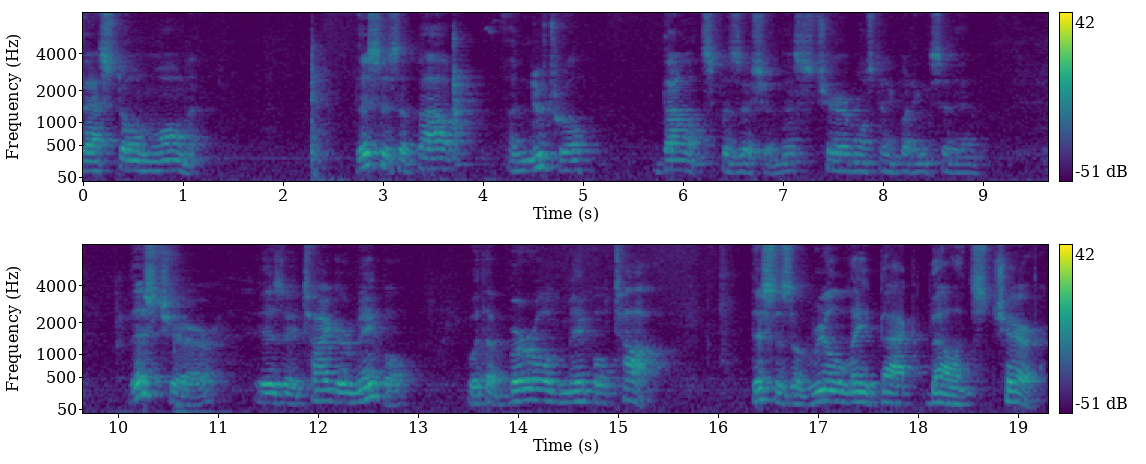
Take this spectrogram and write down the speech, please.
Bastogne walnut. This is about a neutral balance position. This chair most anybody can sit in. This chair is a tiger maple with a burled maple top. This is a real laid back balanced chair.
